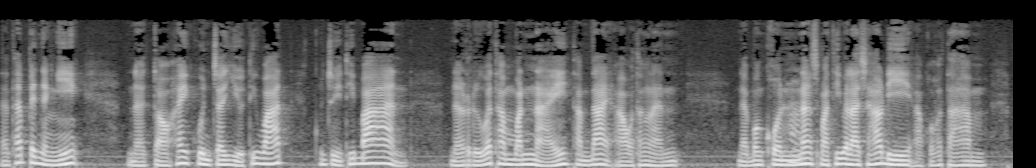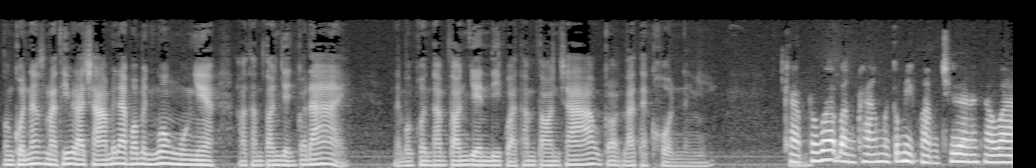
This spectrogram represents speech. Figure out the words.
นะถ้าเป็นอย่างนี้นะต่อให้คุณจะอยู่ที่วัด คุณจะอยู่ที่บ้านนะหรือว่าทำวันไหนทำได้เอาทั้งนั้นนะบางคนค่ะนั่งสมาธิเวลาเช้าดีเอาก็ตาม บางคนนั่งสมาธิเวลาเช้าไม่ได้เพราะมันง่วงงวงเงียเอาทำตอนเย็นก็ได้แต่บางคนทำตอนเย็นดีกว่าทำตอนเช้าก็แล้วแต่คนอย่างนี้ค่ะเพราะว่าบางครั้งมันก็มีความเชื่อนะคะว่า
